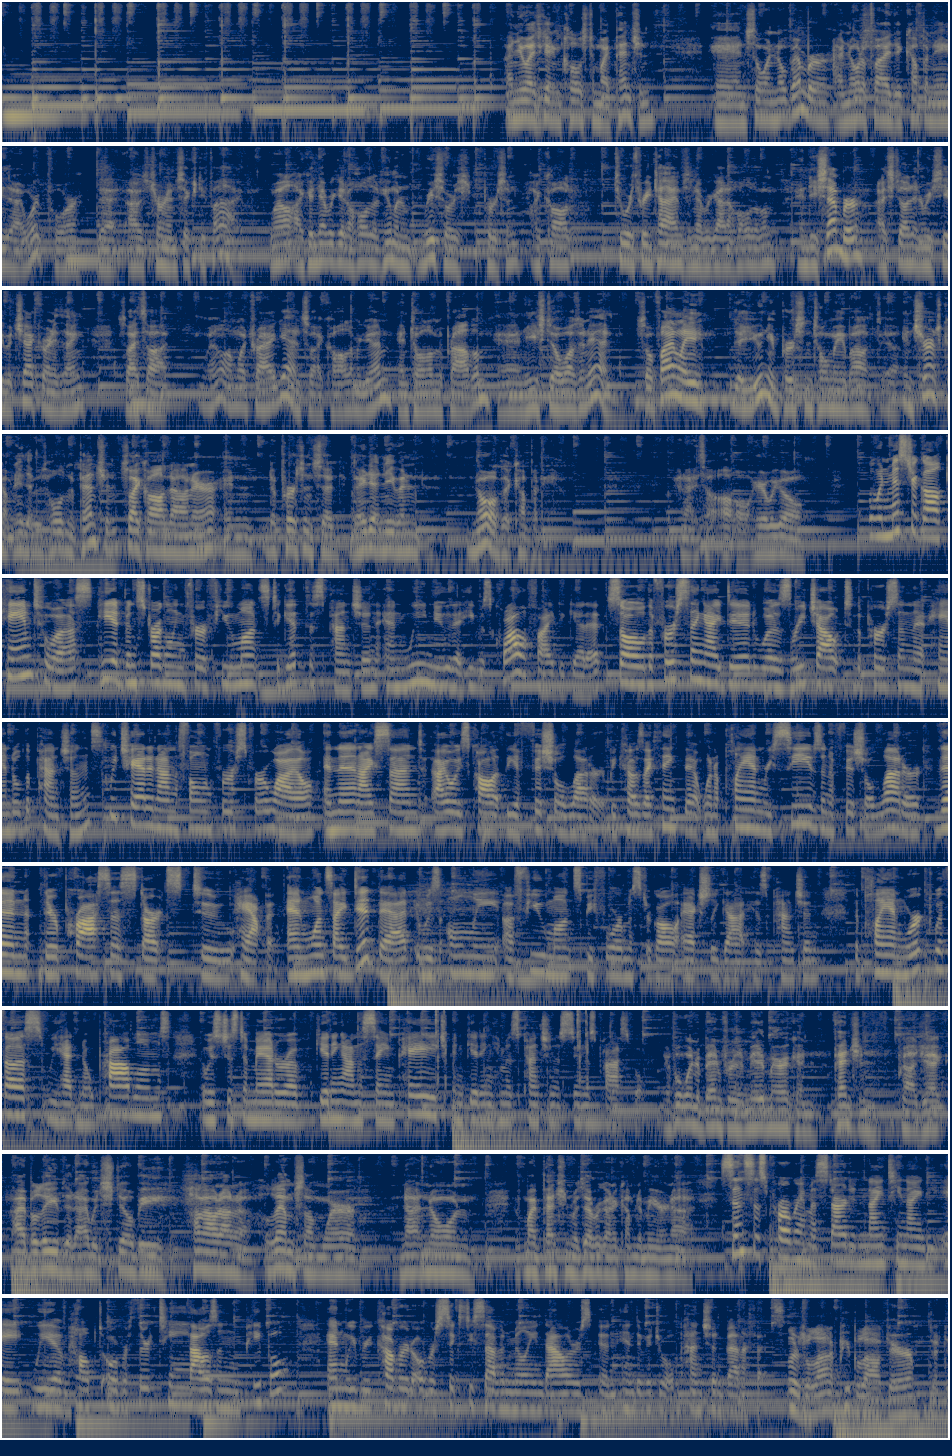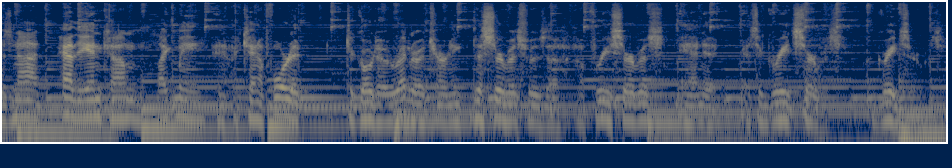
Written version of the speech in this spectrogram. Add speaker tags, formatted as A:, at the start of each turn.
A: I knew I was getting close to my pension, and so in November, I notified the company that I worked for that I was turning 65. Well, I could never get a hold of a human resource person. I called two or three times and never got a hold of them. In December, I still didn't receive a check or anything, so I thought, well, I'm gonna try again. So I called him again and told him the problem, and he still wasn't in. So finally, the union person told me about the insurance company that was holding the pension. So I called down there, and the person said they didn't even know of the company. And I thought, uh-oh, here we go.
B: When Mr. Gall came to us, he had been struggling for a few months to get this pension and we knew that he was qualified to get it. So the first thing I did was reach out to the person that handled the pensions. We chatted on the phone first for a while and then I sent, I always call it the official letter because I think that when a plan receives an official letter, then their process starts to happen. And once I did that, it was only a few months before Mr. Gall actually got his pension. The plan worked with us. We had no problems. It was just a matter of getting on the same page and getting him his pension as soon as possible.
A: If it wouldn't have been for the Mid-American Pension Project, I believe that I would still be hung out on a limb somewhere, not knowing if my pension was ever going to come to me or not.
B: Since this program has started in 1998, we have helped over 13,000 people and we've recovered over $67 million in individual pension benefits.
A: There's a lot of people out there that does not have the income like me and I can't afford it to go to a regular attorney. This service was a, a free service and it, it's a great service, a great service.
